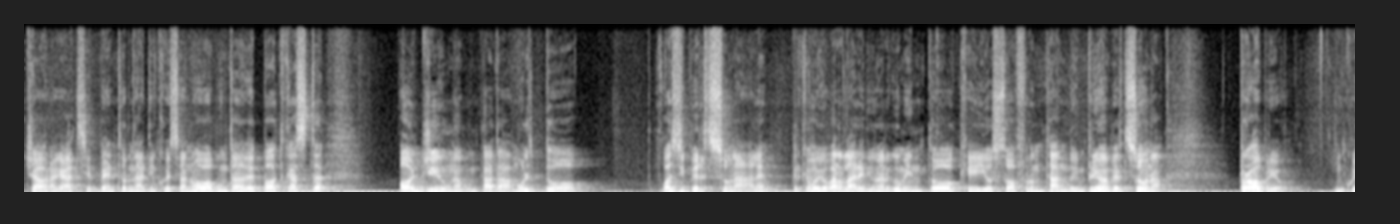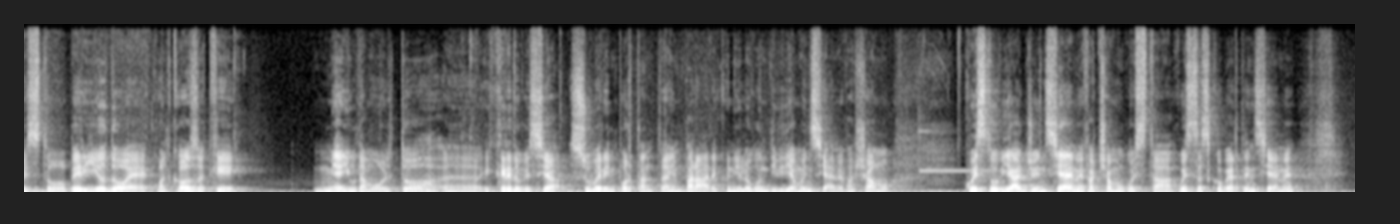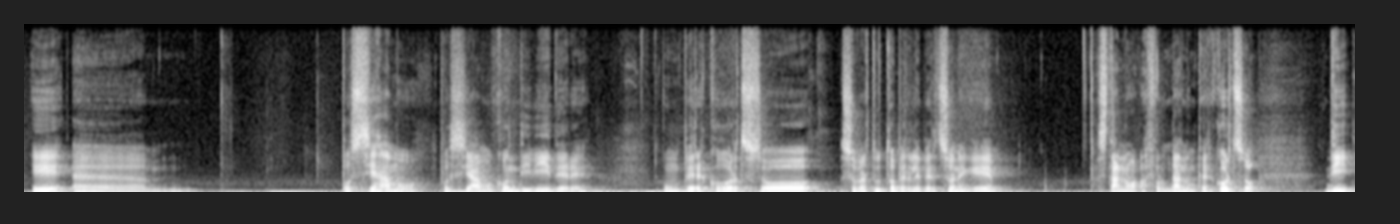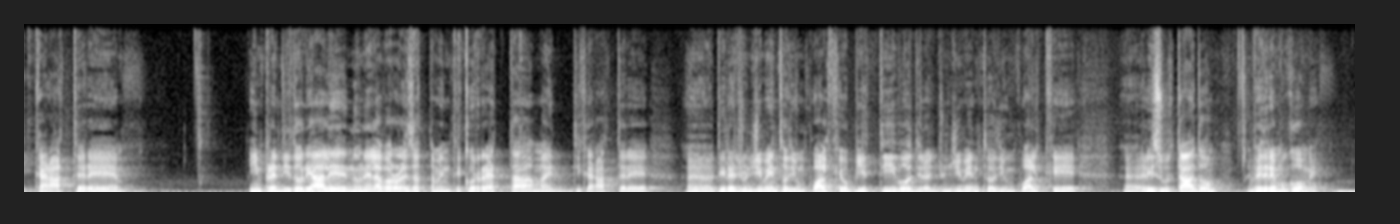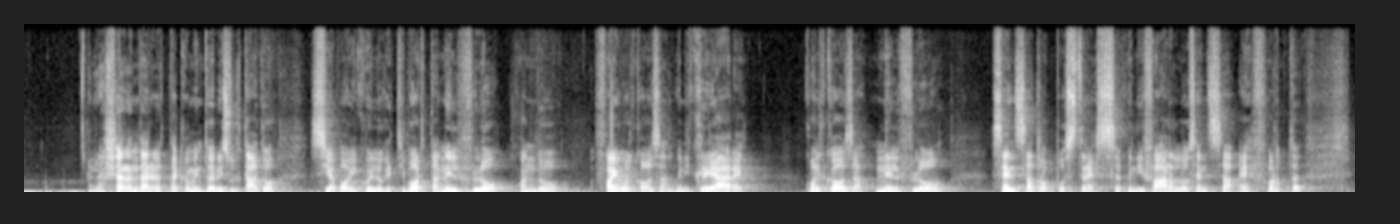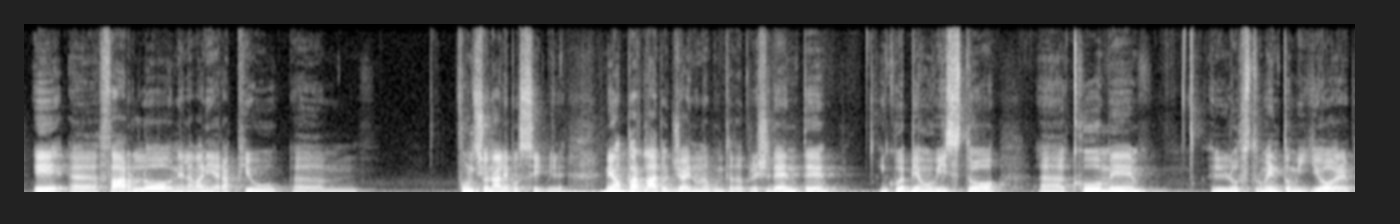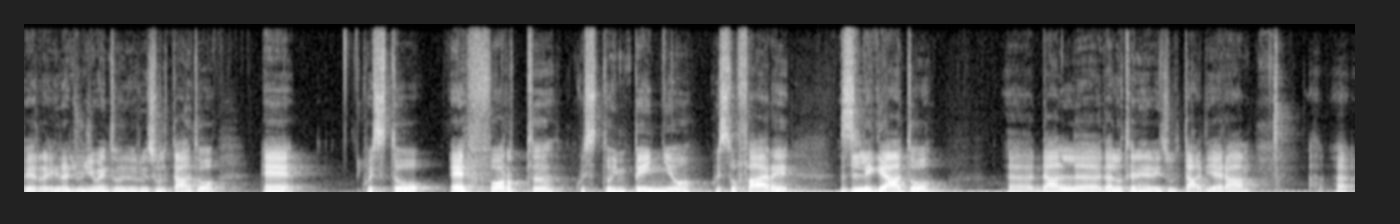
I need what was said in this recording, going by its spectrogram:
Ciao ragazzi e bentornati in questa nuova puntata del podcast. Oggi una puntata molto quasi personale perché voglio parlare di un argomento che io sto affrontando in prima persona proprio in questo periodo, è qualcosa che mi aiuta molto eh, e credo che sia super importante da imparare, quindi lo condividiamo insieme, facciamo questo viaggio insieme, facciamo questa, questa scoperta insieme e eh, possiamo, possiamo condividere un percorso soprattutto per le persone che stanno affrontando un percorso di carattere imprenditoriale non è la parola esattamente corretta, ma è di carattere eh, di raggiungimento di un qualche obiettivo, di raggiungimento di un qualche eh, risultato. Vedremo come lasciare andare l'attaccamento al risultato sia poi quello che ti porta nel flow quando fai qualcosa, quindi creare qualcosa nel flow senza troppo stress, quindi farlo senza effort e eh, farlo nella maniera più ehm, funzionale possibile. Ne ho parlato già in una puntata precedente in cui abbiamo visto eh, come lo strumento migliore per il raggiungimento del risultato è questo effort, questo impegno, questo fare slegato eh, dal, dall'ottenere risultati. Era, eh,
